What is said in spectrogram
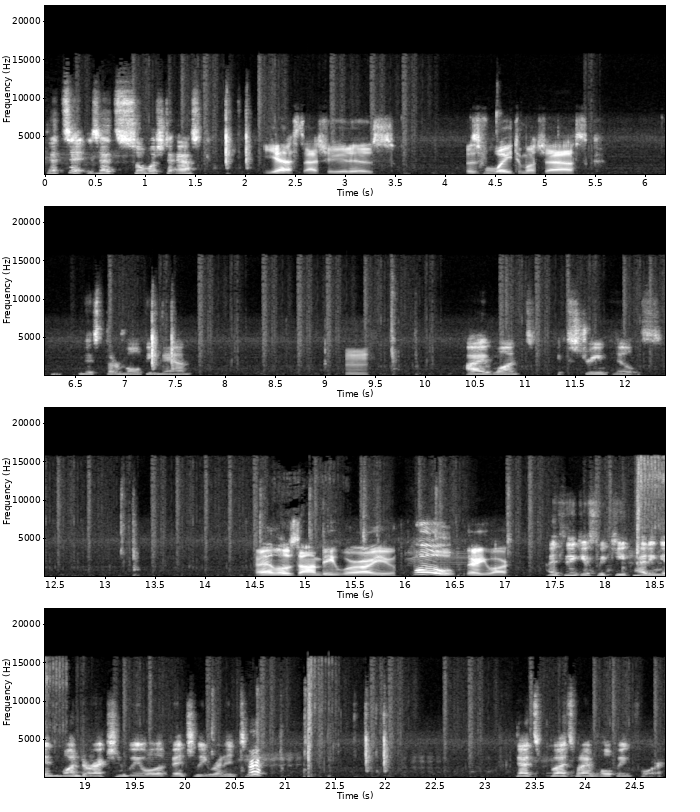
That's it. Is that so much to ask, Yes, actually it is. This is Well- way too much to ask. Mr. Moldy Man? Hmm. I want Extreme Hills. Hello, zombie. Where are you? Whoa! There you are. I think if we keep heading in one direction, we will eventually run into it. That's that's what I'm hoping for.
